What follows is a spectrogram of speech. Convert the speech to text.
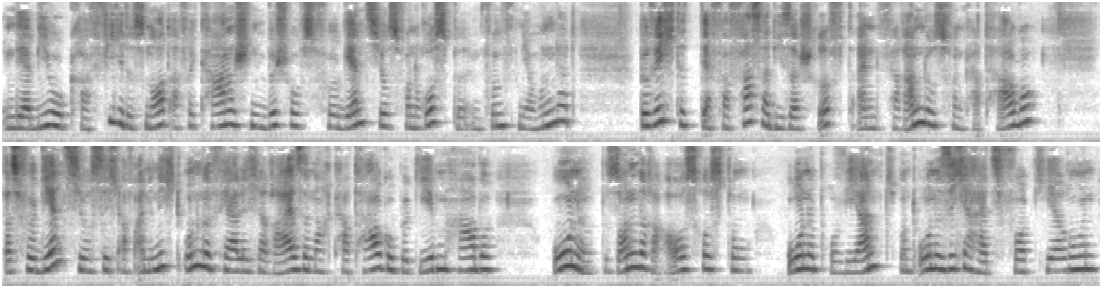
In der Biografie des nordafrikanischen Bischofs Fulgentius von Ruspe im 5. Jahrhundert berichtet der Verfasser dieser Schrift, ein Ferrandus von Karthago, dass Fulgentius sich auf eine nicht ungefährliche Reise nach Karthago begeben habe, ohne besondere Ausrüstung, ohne Proviant und ohne Sicherheitsvorkehrungen,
